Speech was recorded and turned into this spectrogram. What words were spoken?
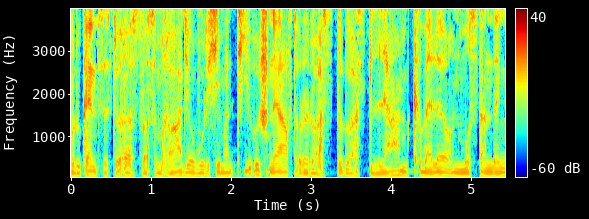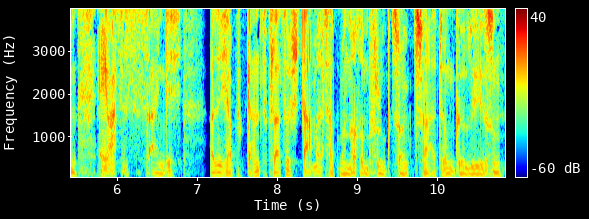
Und du kennst es, du hörst was im Radio, wo dich jemand tierisch nervt oder du hast, du hast Lärmquelle und musst dann denken, ey, was ist es eigentlich? Also ich habe ganz klassisch, damals hat man noch im Flugzeug Zeitung gelesen.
